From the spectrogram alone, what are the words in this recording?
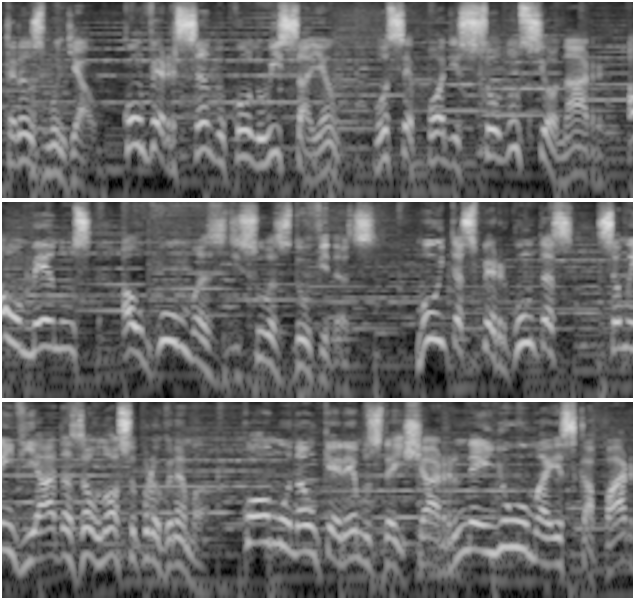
Transmundial, conversando com Luiz Saião, você pode solucionar ao menos algumas de suas dúvidas. Muitas perguntas são enviadas ao nosso programa. Como não queremos deixar nenhuma escapar,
